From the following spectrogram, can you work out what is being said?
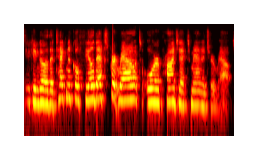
You can go the technical field expert route or project manager route.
